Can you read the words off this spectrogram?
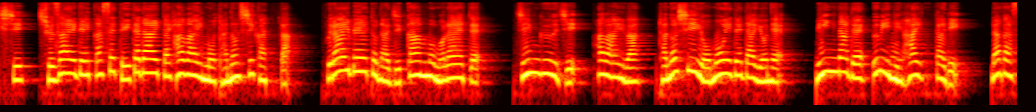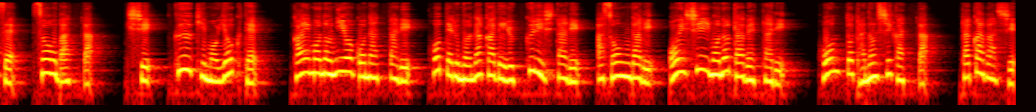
騎士、取材で行かせていただいたハワイも楽しかった。プライベートな時間ももらえて。神宮寺、ハワイは楽しい思い出だよね。みんなで海に入ったり。長瀬、そうだった。騎士、空気も良くて。買い物に行ったり、ホテルの中でゆっくりしたり、遊んだり、美味しいもの食べたり。ほんと楽しかった。高橋、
